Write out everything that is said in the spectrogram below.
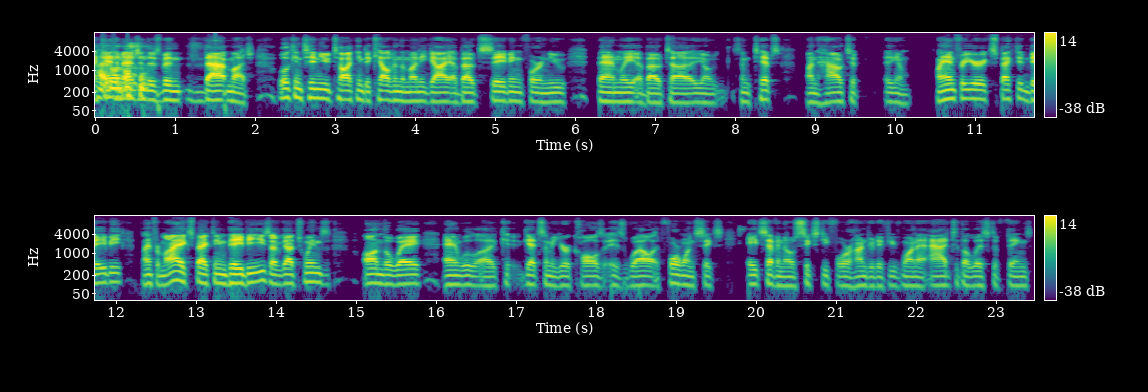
I I can't don't imagine know. there's been that much. We'll continue talking to Kelvin, the money guy, about saving for a new family, about uh, you know some tips on how to you know plan for your expected baby, plan for my expecting babies. I've got twins on the way, and we'll uh, c- get some of your calls as well at 416 870 6400 if you want to add to the list of things,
